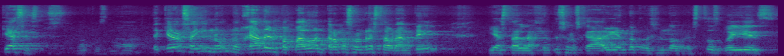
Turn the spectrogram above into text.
¿Qué haces? Pues, No, pues nada. te quedas ahí, ¿no? Mojado, empapado, entramos a un restaurante y hasta la gente se nos quedaba viendo como diciendo, estos güeyes,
